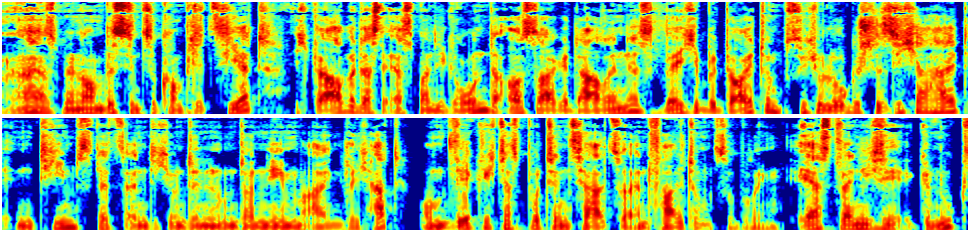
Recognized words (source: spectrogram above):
Ja, das ist mir noch ein bisschen zu kompliziert. Ich glaube, dass erstmal die Grundaussage darin ist, welche Bedeutung psychologische Sicherheit in Teams letztendlich und in den Unternehmen eigentlich hat, um wirklich das Potenzial zur Entfaltung zu bringen. Erst wenn ich genug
